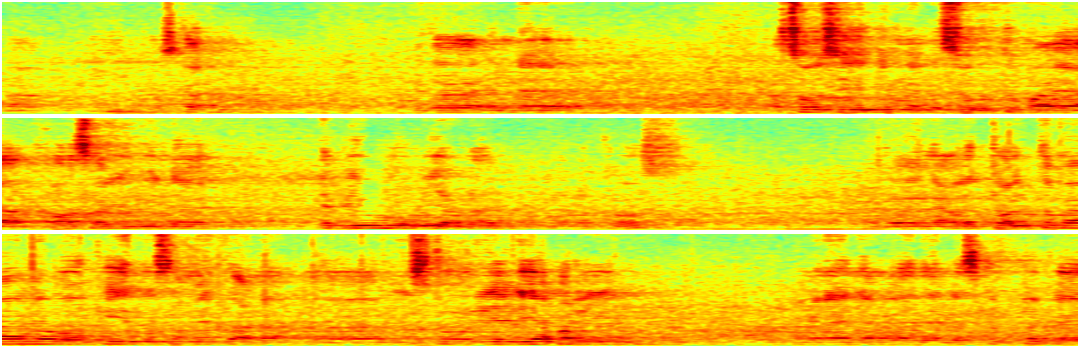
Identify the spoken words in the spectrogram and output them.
ആ, നമസ്കാരം ഇത് എന്റെ അസോസിയേറ്റും എന്റെ സുഹൃത്തുമായ അൽഫാസ് അയ്യൂബിന്റെ ഡെബ്യൂ മൂവിയാണ് ക്രോസ് അത് ഞങ്ങൾ ട്വൽത്ത് മാനിൽ വർക്ക് ചെയ്യുന്ന സമയത്താണ് ഈ സ്റ്റോറി ഐഡിയ പറയും. അങ്ങനെ ഞങ്ങൾ ഇതിന്റെ സ്ക്രിപ്റ്റൊക്കെ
